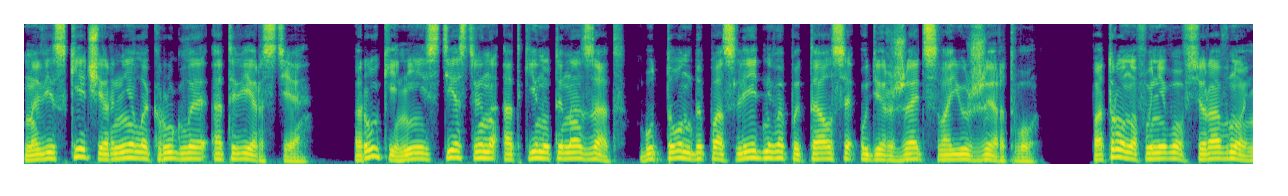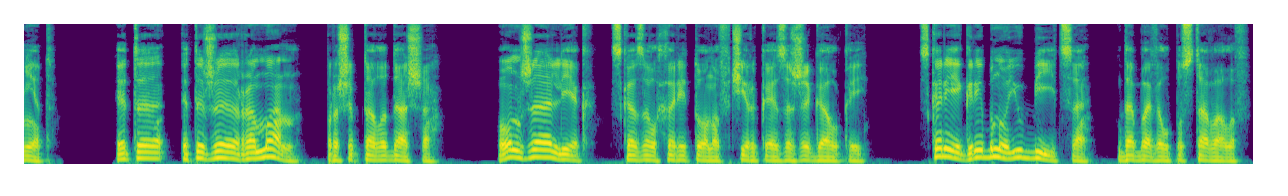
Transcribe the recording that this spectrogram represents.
На виске чернело круглое отверстие. Руки неестественно откинуты назад, будто он до последнего пытался удержать свою жертву. Патронов у него все равно нет. «Это... это же Роман», – прошептала Даша. «Он же Олег», – сказал Харитонов, чиркая зажигалкой. «Скорее грибной убийца», – добавил Пустовалов.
